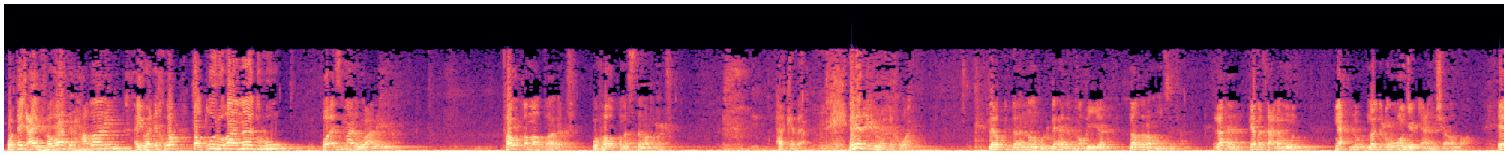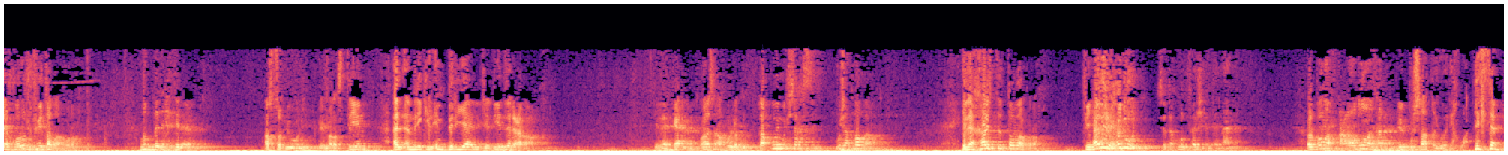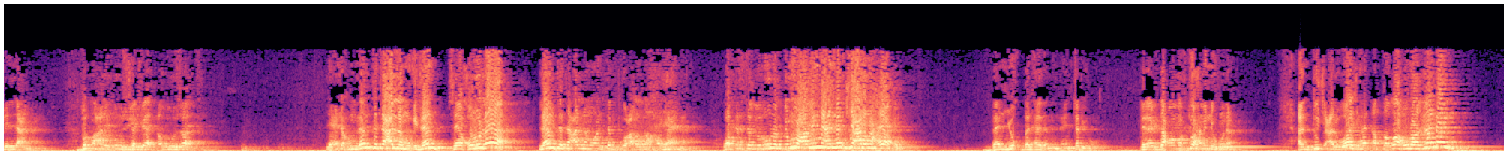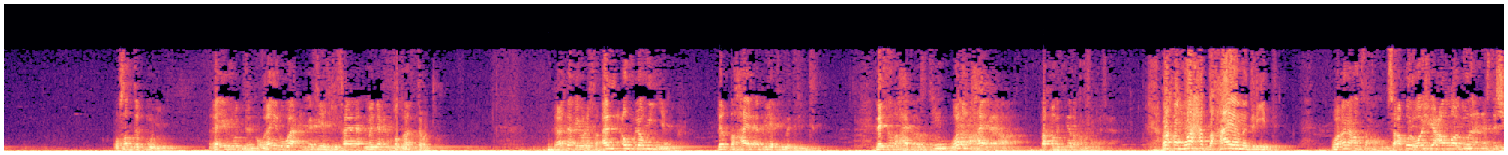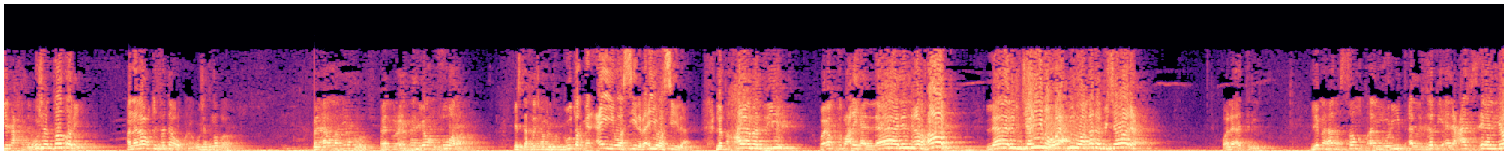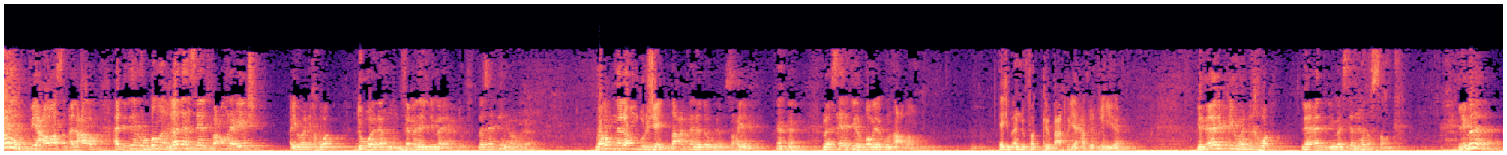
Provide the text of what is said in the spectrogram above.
وتجعل الفوات الحضاري أيها الإخوة تطول آماده وأزمانه علينا فوق ما طالت وفوق ما استمرت. هكذا. إذا أيها الإخوة لا بد أن ننظر لهذه القضية نظرة منصفة. غدا كما تعلمون نحن مدعوون جميعا إن شاء الله إلى الخروج في تظاهرة ضد الاحتلال الصهيوني لفلسطين الأمريكي الإمبريالي الجديد للعراق. إذا كانت وأنا سأقول لكم تقويم الشخصي وجهة نظر. إذا خرجت التظاهرة في هذه الحدود ستكون فاشلة تماما. ربما تتعرضون غدا للبساط أيها الإخوة للسب اللعن ترمى عليكم زجاجات أو دوزات لأنكم لم تتعلموا إذن سيقولون لا لم تتعلموا أن تبكوا على ضحايانا وتستدرون الدموع منا أن نبكي على ضحاياكم لن يقبل هذا منا انتبهوا لذلك دعوة مفتوحة مني هنا أن تجعل واجهة التظاهر غدا. وصدقوني غير مدرك وغير واعي فيه الكفاية من يخطب هذا التوجه. غدا أيها الأخوة الأولوية للضحايا الأبرياء في مدريد. ليس ضحايا فلسطين ولا ضحايا العراق. رقم اثنين رقم ثلاثة رقم واحد ضحايا مدريد. وأنا أنصحكم سأقول وأجري على الله دون أن أستشير أحدا. وجهة نظري أنا لا أعطي فتاوى هنا وجهة نظر من الله يخرج. فليعد اليوم صورا؟ يستخرجها من الكمبيوتر من أي وسيلة بأي وسيلة؟ لضحايا مدريد ويكتب عليها لا للإرهاب لا للجريمة ويحملها غدا في الشوارع. ولا أدري لما هذا الصمت المريب الغبي العاجز إلى اليوم في عواصم العرب الذين ربما غدا سيدفعون إيش؟ أيها الإخوة دولهم ثمنا لما يحدث. مساكين هؤلاء. ضربنا لهم برجين ضاعت لنا دولة صحيح؟ ما سيأتي ربما يكون أعظم. يجب أن نفكر بعقلية حقيقية. لذلك أيها الإخوة لا أدري ما سر هذا الصمت. لماذا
